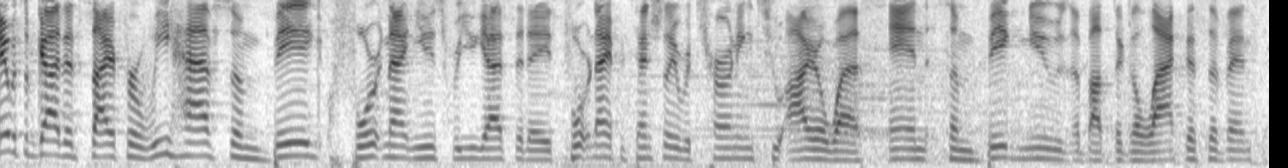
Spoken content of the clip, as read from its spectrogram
Hey, what's up, guys? It's Sypher. We have some big Fortnite news for you guys today. Fortnite potentially returning to iOS and some big news about the Galactus event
